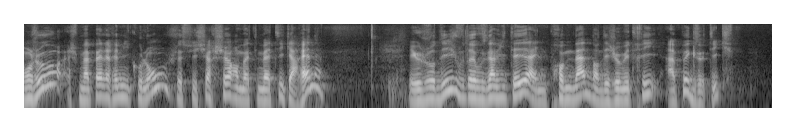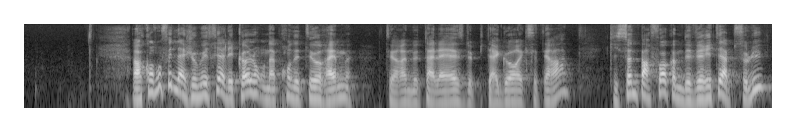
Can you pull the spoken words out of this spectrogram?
Bonjour, je m'appelle Rémi Coulon, je suis chercheur en mathématiques à Rennes. Et aujourd'hui, je voudrais vous inviter à une promenade dans des géométries un peu exotiques. Alors quand on fait de la géométrie à l'école, on apprend des théorèmes, théorèmes de Thalès, de Pythagore, etc., qui sonnent parfois comme des vérités absolues,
